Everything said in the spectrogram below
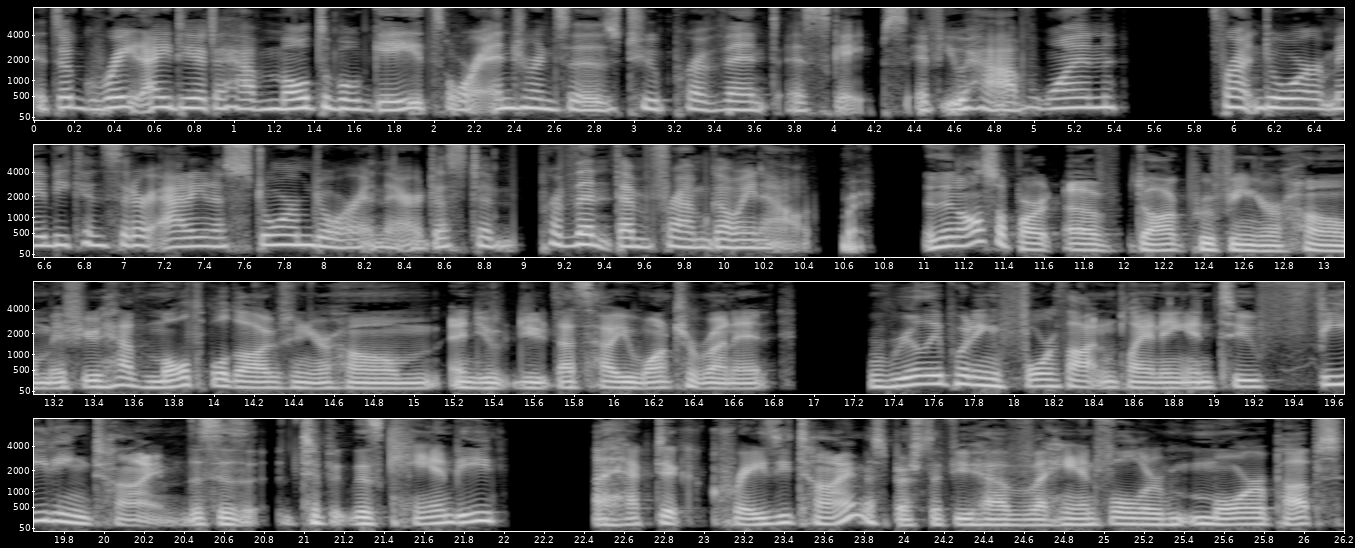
It's a great idea to have multiple gates or entrances to prevent escapes. If you have one front door, maybe consider adding a storm door in there just to prevent them from going out. Right. And then also part of dog proofing your home, if you have multiple dogs in your home and you, you that's how you want to run it, really putting forethought and planning into feeding time. This is typical this can be a hectic, crazy time, especially if you have a handful or more pups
